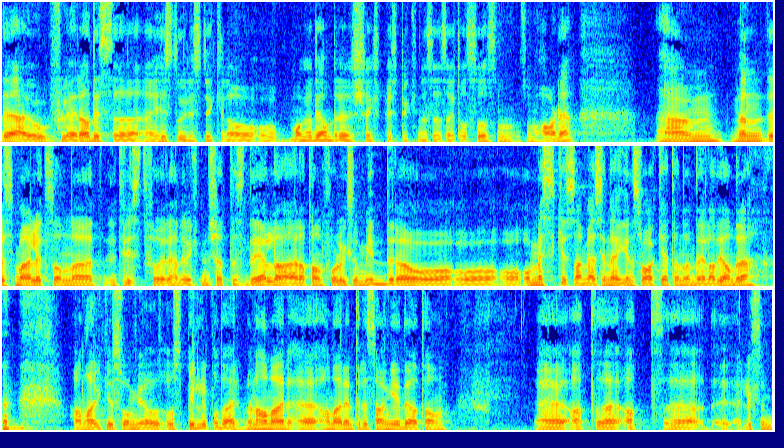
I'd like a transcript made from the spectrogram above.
det er jo flere av disse eh, historiestykkene og, og mange av de andre Shakespeare-stykkene selvsagt også, som, som har det. Um, men det som er litt sånn eh, trist for Henrik den sjettes del, da, er at han får liksom mindre å, å, å, å meske seg med sin egen svakhet enn en del av de andre. Han har ikke så mye å, spille på der, men han er, eh, han er interessant i det at han Eh, at, at eh, liksom,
